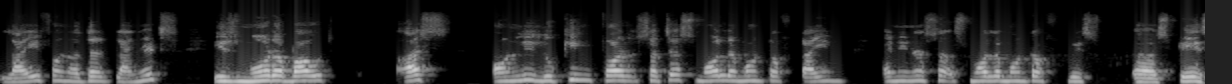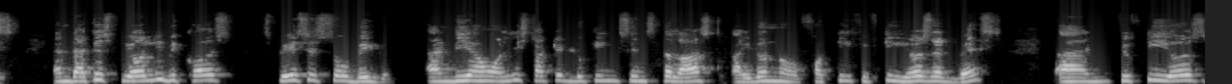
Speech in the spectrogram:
life on other planets is more about us only looking for such a small amount of time and in a small amount of uh, space. And that is purely because space is so big. And we have only started looking since the last i don't know 40 50 years at best and 50 years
